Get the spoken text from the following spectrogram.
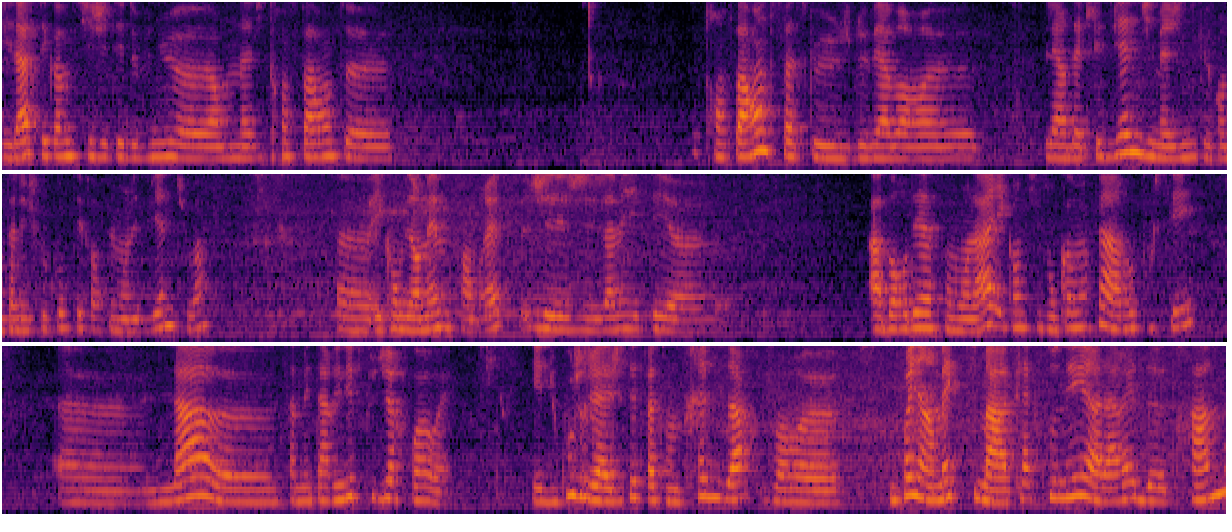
et là c'est comme si j'étais devenue euh, à mon avis transparente. euh, transparente parce que je devais avoir euh, l'air d'être lesbienne. J'imagine que quand t'as les cheveux courts t'es forcément lesbienne, tu vois. Euh, et quand bien même, enfin bref, j'ai jamais été euh, abordée à ce moment-là. Et quand ils ont commencé à repousser, euh, là, ça m'est arrivé plusieurs fois, ouais. Et du coup, je réagissais de façon très bizarre. Genre, une fois, il y a un mec qui m'a klaxonné à l'arrêt de tram.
